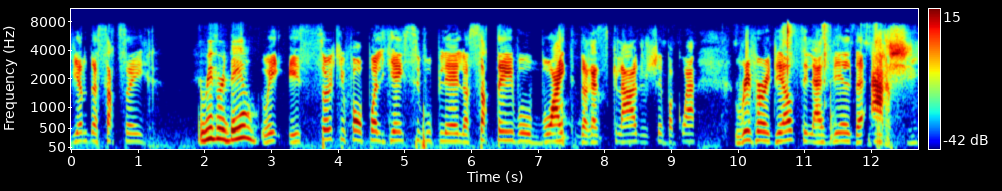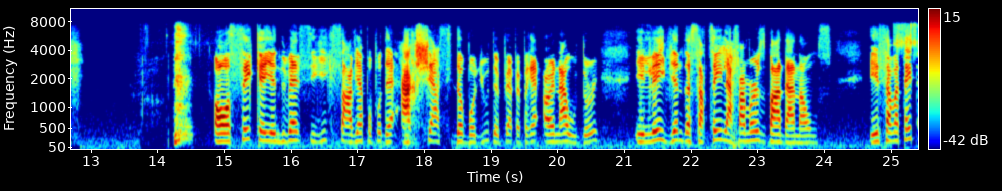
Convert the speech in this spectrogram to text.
vient de sortir. Riverdale? Oui, et ceux qui font pas lien, s'il vous plaît, là, sortez vos boîtes de recyclage ou je sais pas quoi. Riverdale, c'est la ville de Archie. On sait qu'il y a une nouvelle série qui s'en vient à propos de Archie à CW depuis à peu près un an ou deux. Et là, ils viennent de sortir la fameuse bande-annonce. Et ça va être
